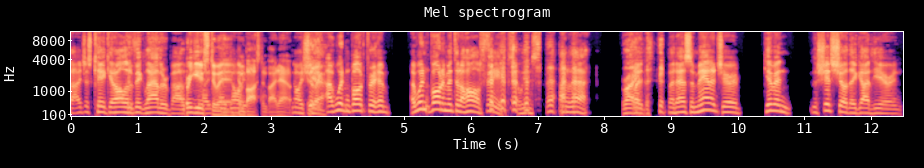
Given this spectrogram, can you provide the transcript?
I just can't get all in a big lather about it. We're used I- to it know in it. Boston by now. No, I should. Yeah. I wouldn't vote for him. I wouldn't vote him into the Hall of Fame. So he's none of that. Right. But, but as a manager, given the shit show they got here and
